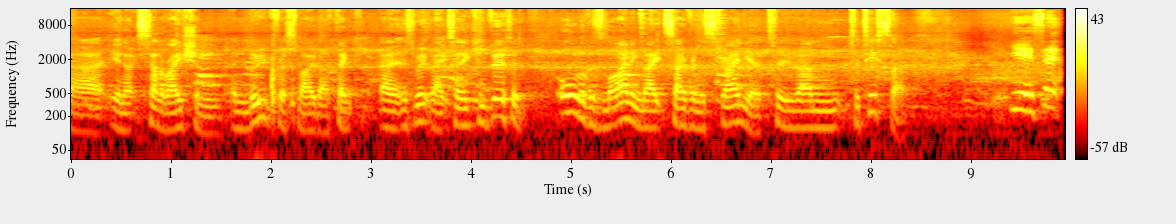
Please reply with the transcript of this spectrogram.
uh, you know acceleration in ludicrous mode, I think, uh, his workmates, and he converted all of his mining mates over in Australia to um, to Tesla. Yes, that,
